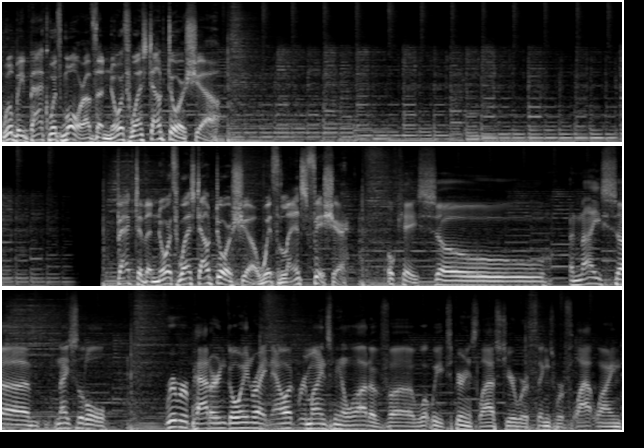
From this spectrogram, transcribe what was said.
We'll be back with more of the Northwest Outdoor Show. Back to the Northwest Outdoor Show with Lance Fisher. Okay, so a nice, uh, nice little river pattern going right now. It reminds me a lot of uh, what we experienced last year, where things were flatlined.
